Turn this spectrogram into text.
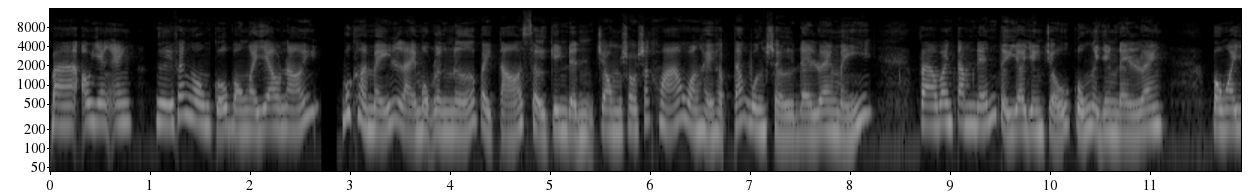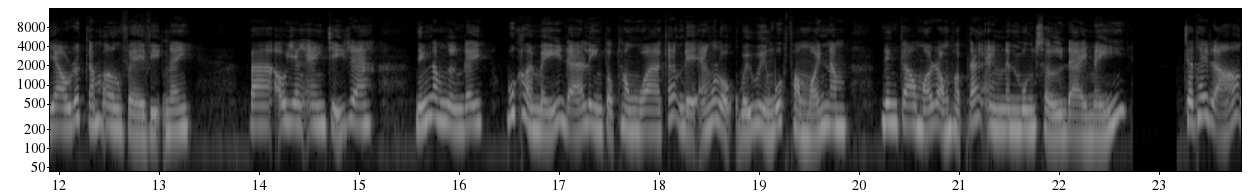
Bà Âu Giang An, người phát ngôn của Bộ Ngoại giao nói, Quốc hội Mỹ lại một lần nữa bày tỏ sự kiên định trong sâu sắc hóa quan hệ hợp tác quân sự Đài Loan-Mỹ và quan tâm đến tự do dân chủ của người dân Đài Loan. Bộ Ngoại giao rất cảm ơn về việc này. Bà Âu Giang An chỉ ra, những năm gần đây, Quốc hội Mỹ đã liên tục thông qua các đề án luật ủy quyền quốc phòng mỗi năm, nâng cao mở rộng hợp tác an ninh quân sự Đài Mỹ. Cho thấy rõ,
